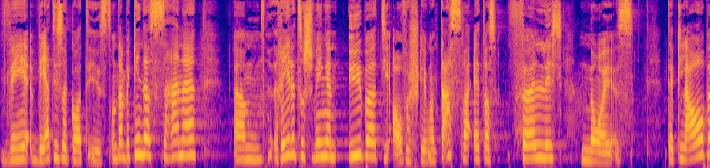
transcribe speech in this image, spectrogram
wer, wer dieser Gott ist. Und dann beginnt er seine ähm, Rede zu schwingen über die Auferstehung. Und das war etwas völlig Neues. Der Glaube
